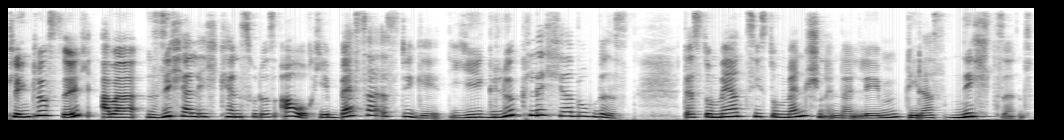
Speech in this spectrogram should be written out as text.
klingt lustig, aber sicherlich kennst du das auch. Je besser es dir geht, je glücklicher du bist, desto mehr ziehst du Menschen in dein Leben, die das nicht sind.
